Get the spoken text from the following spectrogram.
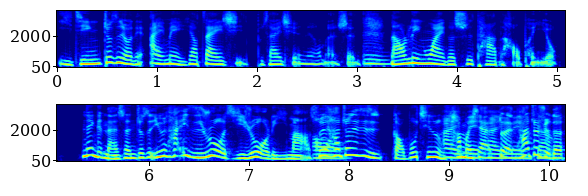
已经就是有点暧昧要在一起不在一起的那种男生，然后另外一个是他的好朋友。那个男生就是因为他一直若即若离嘛，所以他就一直搞不清楚他们现在，对，他就觉得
